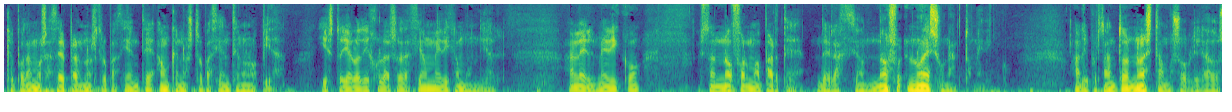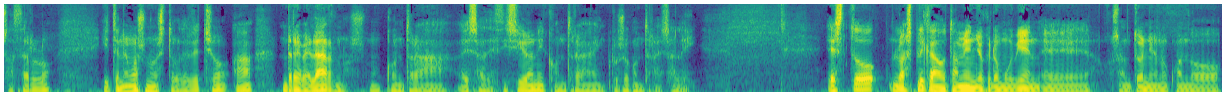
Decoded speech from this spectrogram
que podemos hacer para nuestro paciente, aunque nuestro paciente no lo pida. Y esto ya lo dijo la Asociación Médica Mundial. ¿Vale? El médico, esto no forma parte de la acción, no, no es un acto médico. Y por tanto, no estamos obligados a hacerlo y tenemos nuestro derecho a rebelarnos contra esa decisión y contra incluso contra esa ley. Esto lo ha explicado también, yo creo, muy bien eh, José Antonio, ¿no? cuando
